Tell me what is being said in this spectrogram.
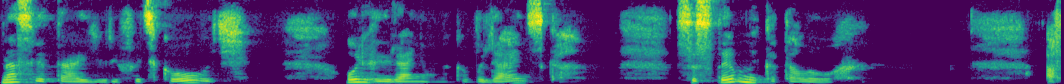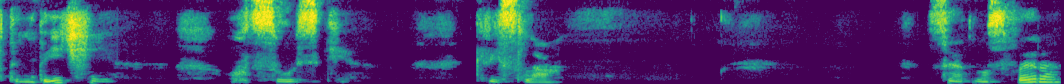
Нас вітає Юрій Федькович, Ольга Ілянівна Кобилянська, системний каталог, автентичні гуцульські крісла. Це атмосфера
